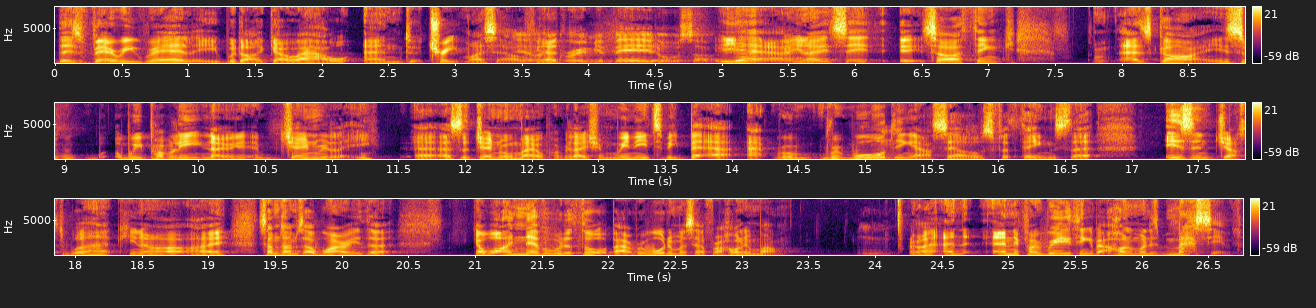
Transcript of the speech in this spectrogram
there's very rarely would I go out and treat myself. Yeah, you like know? groom your beard or something. Yeah, you know, it's it, it. So I think as guys, we probably, you know, generally. Uh, as the general male population, we need to be better at re- rewarding ourselves for things that isn't just work. You know, I, I sometimes I worry that. you know, well, I never would have thought about rewarding myself for a hole in one, right? And and if I really think about a hole in one, is massive.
